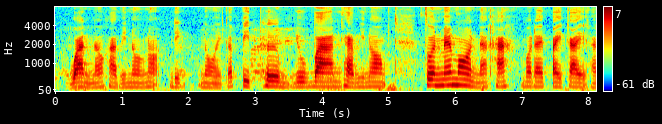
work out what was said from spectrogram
6 วันเนาะค่ะพี่น้องเนาะเด็กหน่อยก็ปิดเทอมอยู่บ้านค่ะพี่น้อง ส่วนแม่ม่อนนะคะบ่ได้ไปไกลค่ะ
